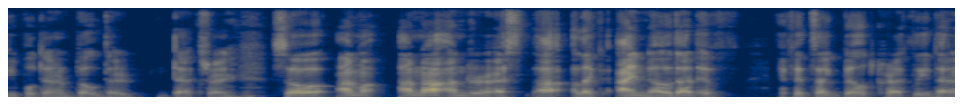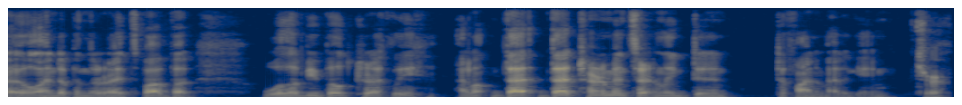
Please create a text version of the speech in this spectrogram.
people didn't build their decks right. Mhm. So I'm I'm not under uh, like I know that if if it's like built correctly, that it'll end up in the right spot. But will it be built correctly? I don't. That that tournament certainly didn't define a meta game Sure.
